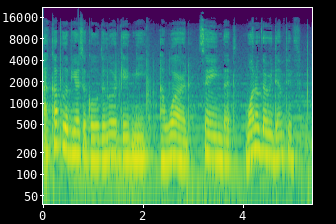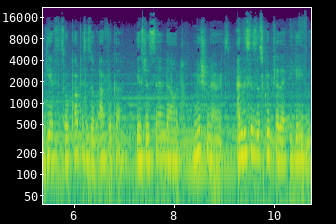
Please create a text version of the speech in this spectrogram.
A couple of years ago, the Lord gave me a word saying that one of the redemptive gifts or purposes of Africa is to send out missionaries. And this is the scripture that he gave me.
